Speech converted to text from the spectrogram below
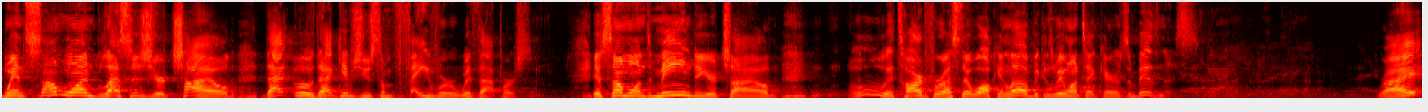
When someone blesses your child, that, ooh, that gives you some favor with that person. If someone's mean to your child, ooh, it's hard for us to walk in love because we want to take care of some business. Right?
